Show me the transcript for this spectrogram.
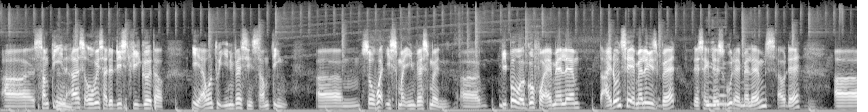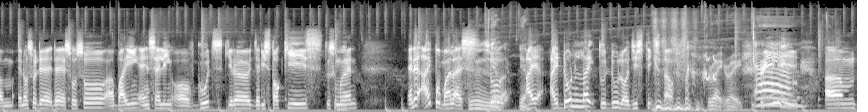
uh, something in us always ada this trigger tau. Eh, I want to invest in something. Um, so what is my investment? Uh, people will go for MLM. I don't say MLM is bad. There's there's good MLMs out there. Um, and also there there is also uh, buying and selling of goods. Kira jadi stockist tu semua kan. And then I pun malas. Mm, so yeah, yeah. I I don't like to do logistic stuff. Right. Right. really. Um,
